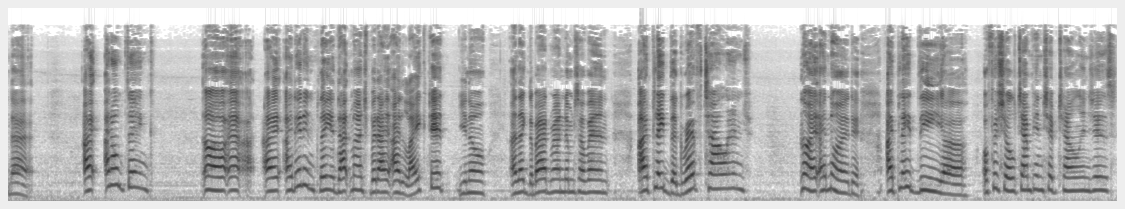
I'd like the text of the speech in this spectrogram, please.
that I I don't think uh I I, I didn't play it that much but I, I liked it, you know. I like the bad randoms event. I played the Griff challenge. No, I I no I did. I played the uh, official championship challenges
